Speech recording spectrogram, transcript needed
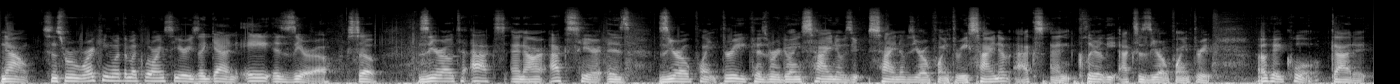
Now, since we're working with the Maclaurin series, again, a is 0. So 0 to x, and our x here is 0.3 because we're doing sine of, sine of 0.3, sine of x, and clearly x is 0.3. Okay, cool, got it.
